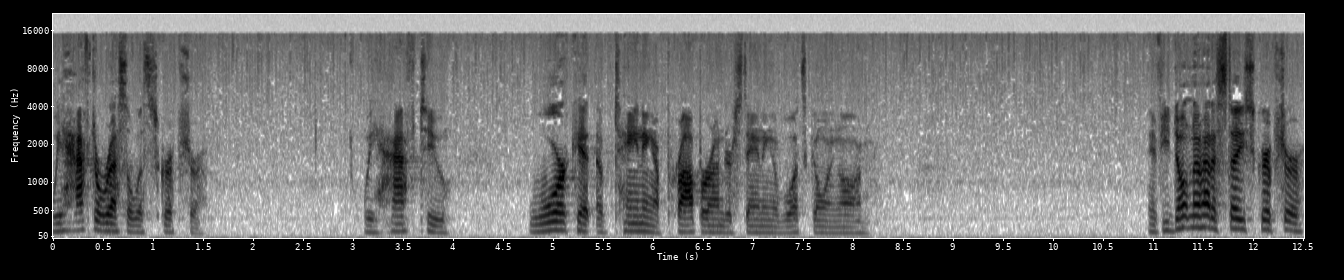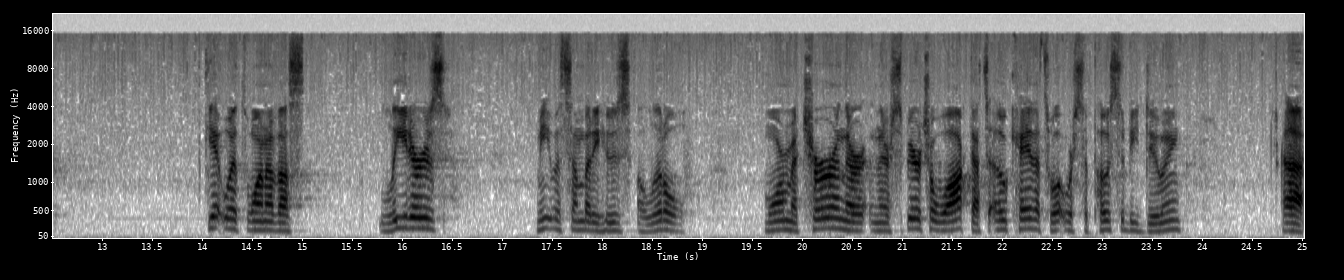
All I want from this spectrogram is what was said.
we have to wrestle with scripture. We have to work at obtaining a proper understanding of what's going on. If you don't know how to study Scripture, get with one of us leaders, meet with somebody who's a little more mature in their, in their spiritual walk. That's okay, that's what we're supposed to be doing. Uh,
